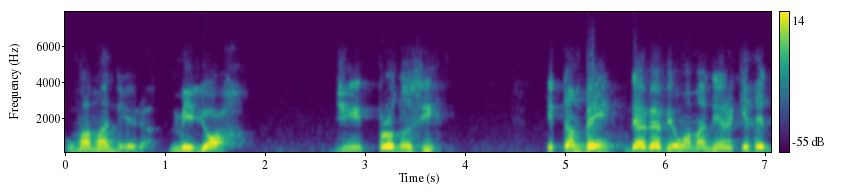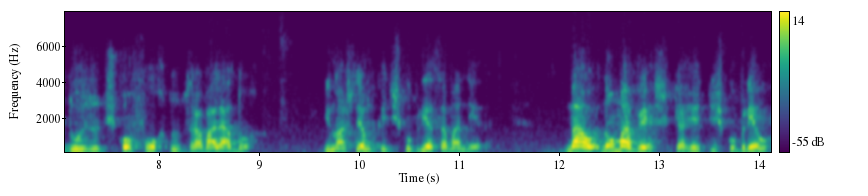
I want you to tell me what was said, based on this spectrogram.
uma maneira melhor de produzir. E também deve haver uma maneira que reduz o desconforto do trabalhador. E nós temos que descobrir essa maneira. Não, numa vez que a gente descobriu,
